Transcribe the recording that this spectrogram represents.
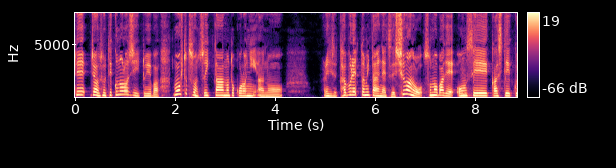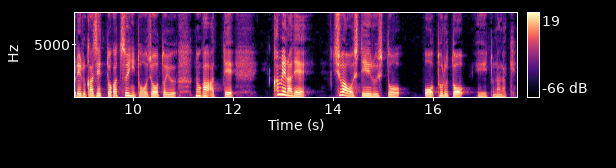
で、じゃあ、そのテクノロジーといえば、もう一つそのツイッターのところに、あの、あれですよ、タブレットみたいなやつで手話をその場で音声化してくれるガジェットがついに登場というのがあって、カメラで手話をしている人を撮ると、えっ、と、なんだっけ、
